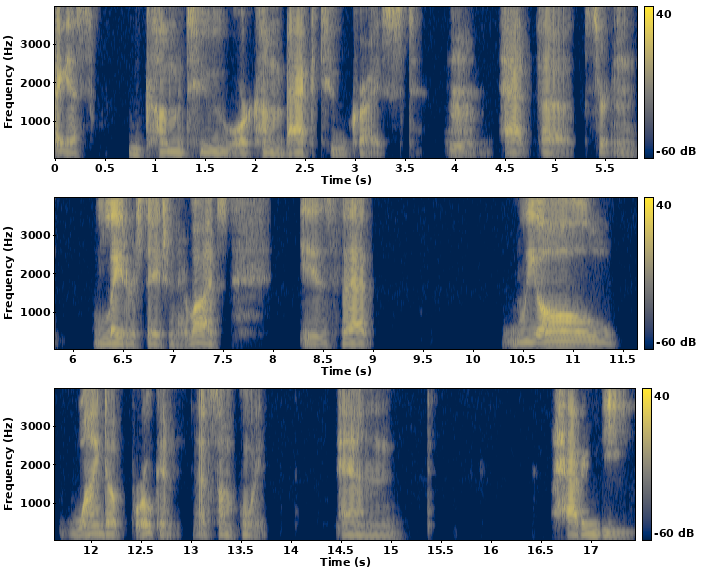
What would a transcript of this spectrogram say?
i guess come to or come back to Christ Mm. um, at a certain later stage in their lives is that we all wind up broken at some point and having the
